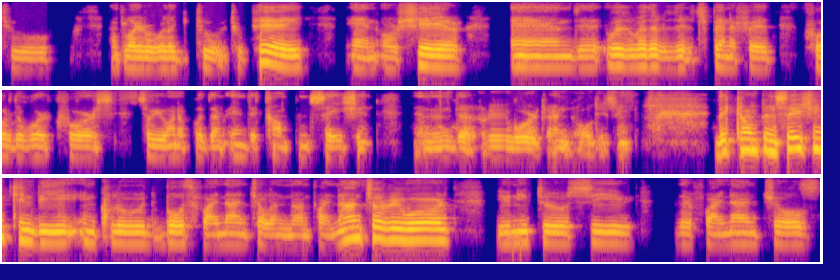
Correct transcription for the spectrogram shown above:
to employer willing to to pay and or share and uh, whether it's benefit for the workforce so you want to put them in the compensation and then the reward and all these things the compensation can be include both financial and non-financial reward you need to see the financials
